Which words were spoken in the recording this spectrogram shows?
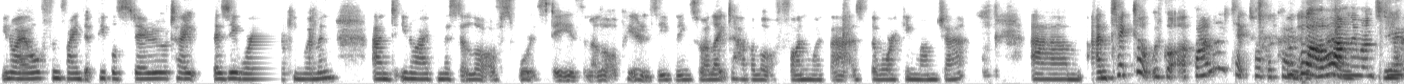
you know, I often find that people stereotype busy working women. And, you know, I've missed a lot of sports days and a lot of parents' evenings. So I like to have a lot of fun with that as the working mum chat. Um, and TikTok, we've got a family TikTok account. We've got a family one too Yeah.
